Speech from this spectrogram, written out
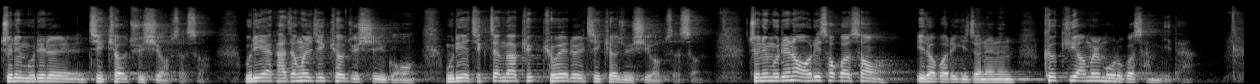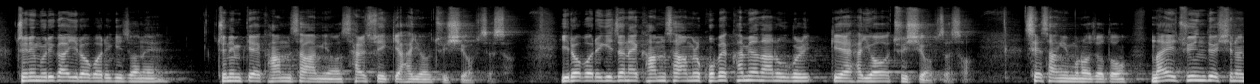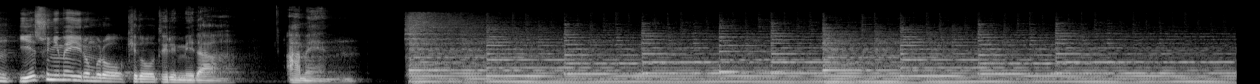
주님 우리를 지켜 주시옵소서. 우리의 가정을 지켜 주시고 우리의 직장과 교회를 지켜 주시옵소서. 주님 우리는 어리석어서 잃어버리기 전에는 그 귀함을 모르고 삽니다. 주님 우리가 잃어버리기 전에 주님께 감사하며 살 수 있게 하여 주시옵소서. 잃어버리기 전에 감사함을 고백하며 나누게 하여 주시옵소서. 세상이 무너져도 나의 주인 되시는 예수님의 이름으로 기도드립니다. 아멘.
